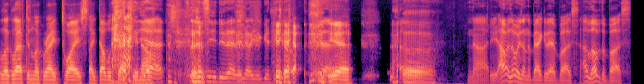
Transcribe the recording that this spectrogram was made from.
look left and look right twice, like double check, you know. yeah. So as you do that, they know you're good to go. yeah. Yeah. Uh, Nah, dude. I was always on the back of that bus. I love the bus.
